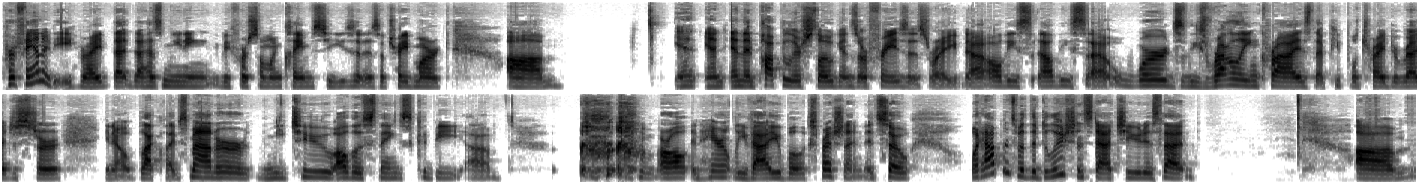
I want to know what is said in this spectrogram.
profanity, right? That that has meaning before someone claims to use it as a trademark. Um, and, and, and then popular slogans or phrases, right? Uh, all these all these uh, words, these rallying cries that people tried to register. You know, Black Lives Matter, Me Too, all those things could be um, are all inherently valuable expression. And so, what happens with the dilution statute is that um,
